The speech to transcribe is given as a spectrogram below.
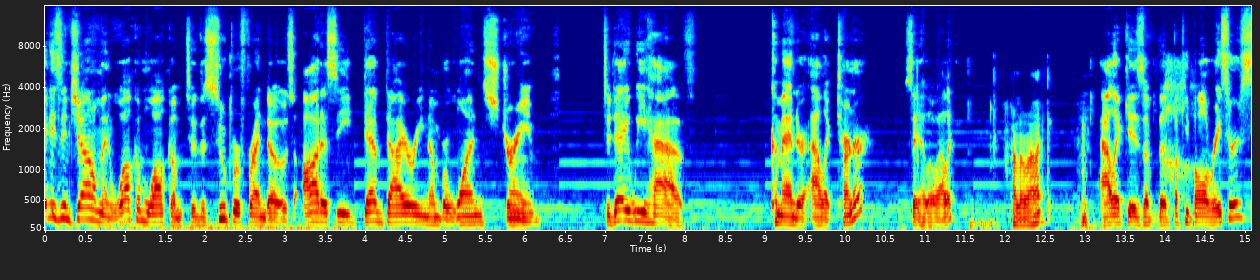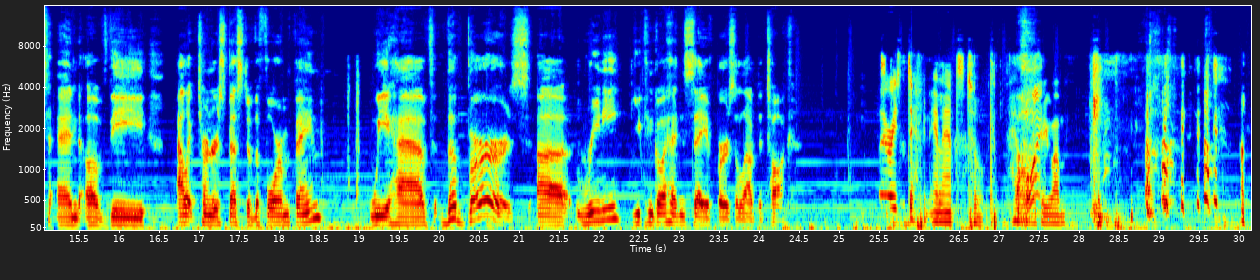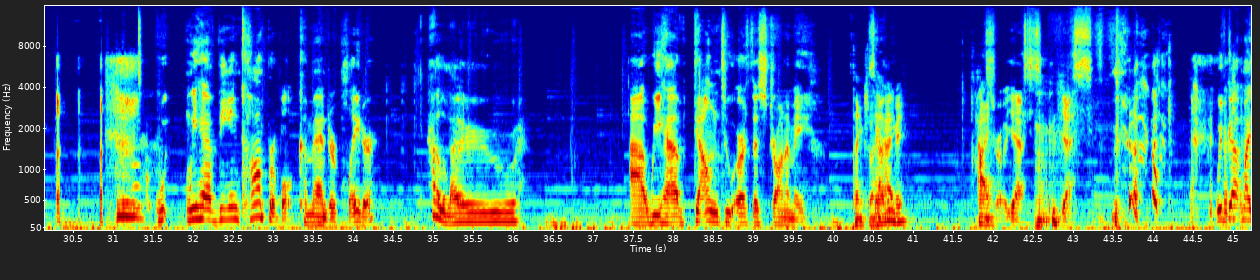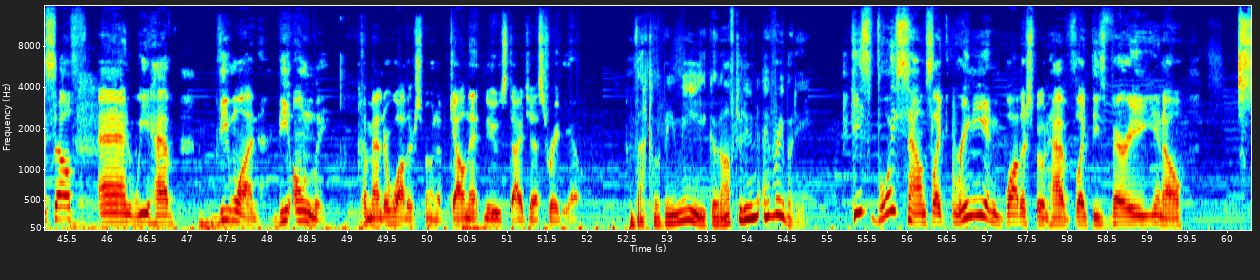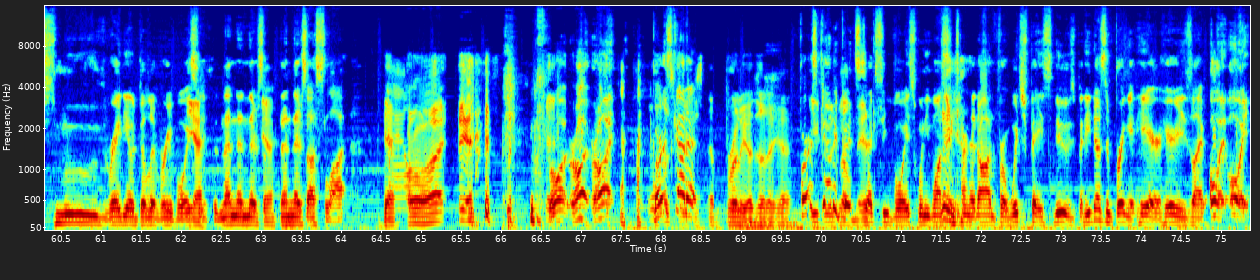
Ladies and gentlemen, welcome, welcome to the Super Friendos Odyssey Dev Diary number one stream. Today we have Commander Alec Turner. Say hello, Alec. Hello, Alec. Alec is of the Buckyball Racers and of the Alec Turner's Best of the Forum fame. We have the Burrs. Uh, Rini, you can go ahead and say if Burr's allowed to talk. Burr is definitely allowed to talk. Hello, Ahoy! everyone. We, we have the incomparable Commander Plater. Hello. Uh, we have Down to Earth Astronomy. Thanks for Say having hi. me. Hi. Astro, yes, yes. We've got myself, and we have the one, the only Commander Wotherspoon of Galnet News Digest Radio. That will be me. Good afternoon, everybody. His voice sounds like Rini and Wotherspoon have like these very, you know, smooth radio delivery voices, and then then there's Yeah. then there's us lot. Yeah. All right. Yeah. Right, right, right. First got a brilliant, doesn't it? Yeah. first You got a good it. sexy voice when he wants to turn it on for Witch Space News, but he doesn't bring it here. Here he's like, oi, oi.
